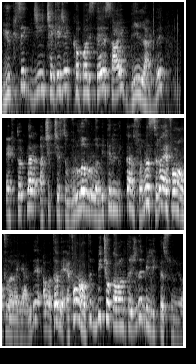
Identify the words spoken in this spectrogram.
yüksek G çekecek kapasiteye sahip değillerdi. F-4'ler açıkçası vurula vurula bitirildikten sonra sıra F-16'lara geldi. Ama tabii F-16 birçok avantajı da birlikte sunuyor.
